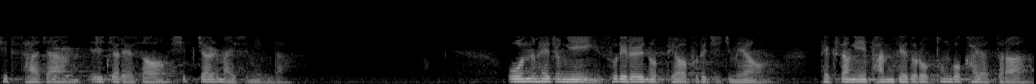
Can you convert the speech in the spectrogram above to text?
14장 1절에서 10절 말씀입니다. 온 회중이 소리를 높여 부르짖으며 백성이 밤새도록 통곡하였더라.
